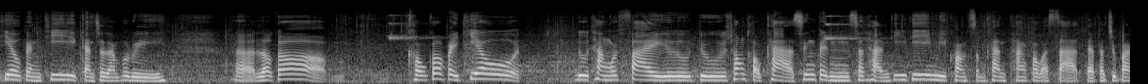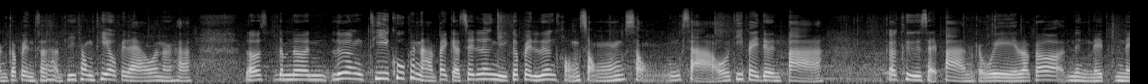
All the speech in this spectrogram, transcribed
เที่ยวกันที่กาญจนบุรีแล้วก็ เขาก็ไปเที่ยวดูทางรถไฟดูดูช่องเขาขาซึ่งเป็นสถานที่ที่มีความสำคัญทางประวัติศาสตร์ แต่ปัจจุบันก็เป็นสถานที่ท่องเที่ยวไปแล้วนะคะแล้วดำเนินเรื่องที่คู่ขนานไปกับเส้นเรื่องนี้ก็เป็นเรื่องของสองสองสาวที่ไปเดินป่า ก็คือสายป่านกับเว แล้วก็หนึ่งในใน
